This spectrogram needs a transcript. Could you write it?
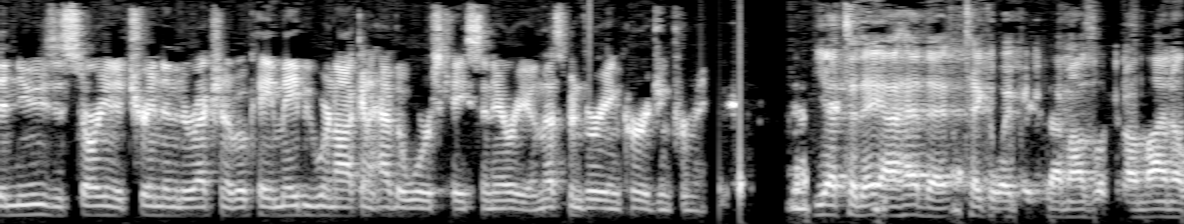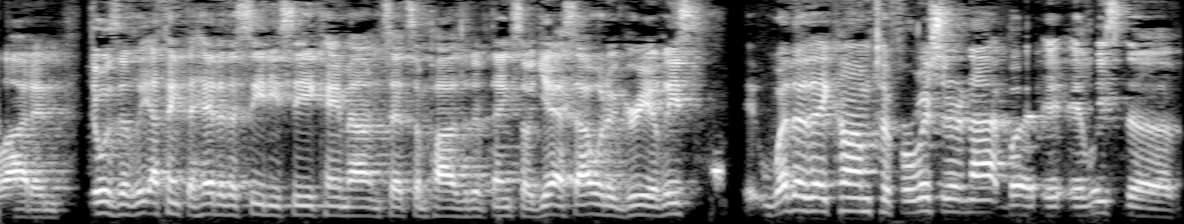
the news is starting to trend in the direction of okay, maybe we're not going to have the worst case scenario, and that's been very encouraging for me. Yeah, today I had that takeaway pick time. I was looking online a lot, and there was at least, I think the head of the CDC came out and said some positive things. So yes, I would agree. At least whether they come to fruition or not, but at least the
